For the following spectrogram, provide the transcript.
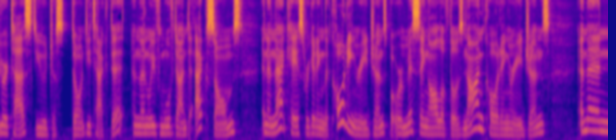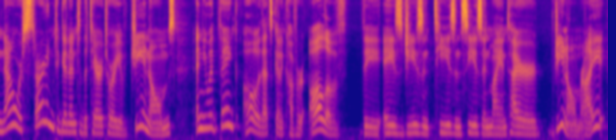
your test, you just don't detect it. And then we've moved on to exomes, and in that case, we're getting the coding regions, but we're missing all of those non coding regions. And then now we're starting to get into the territory of genomes, and you would think, oh, that's going to cover all of the A's, G's, and T's and C's in my entire genome, right?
